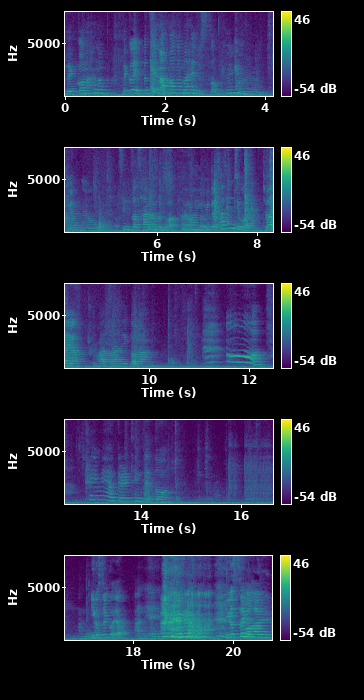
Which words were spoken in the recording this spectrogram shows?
내 거는 하나 내 거 예쁘진 않다고나 해줬어. 그러니까요. 귀엽네요. 진짜 잘 만든 것 같아요. 아 이거 이따 사진 찍어요. 좋아요. 좋아. 맞아 이거랑. 어 프리미어 그리팅 때도 아니 이거 쓸 거예요? 아니에요. 이거 쓰고 할.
